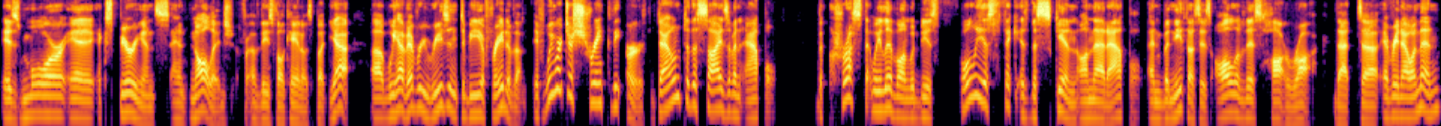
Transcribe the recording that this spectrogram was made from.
is more uh, experience and knowledge of these volcanoes. But yeah, uh, we have every reason to be afraid of them. If we were to shrink the Earth down to the size of an apple, the crust that we live on would be as only as thick as the skin on that apple, and beneath us is all of this hot rock that uh, every now and then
